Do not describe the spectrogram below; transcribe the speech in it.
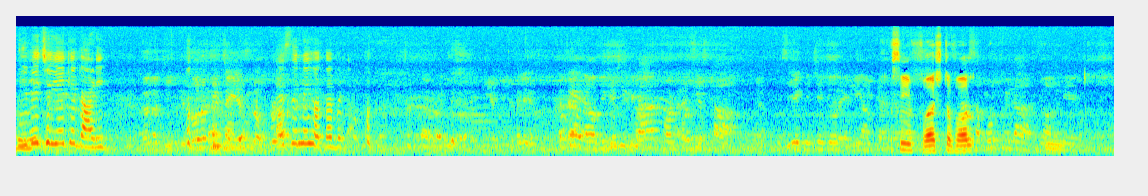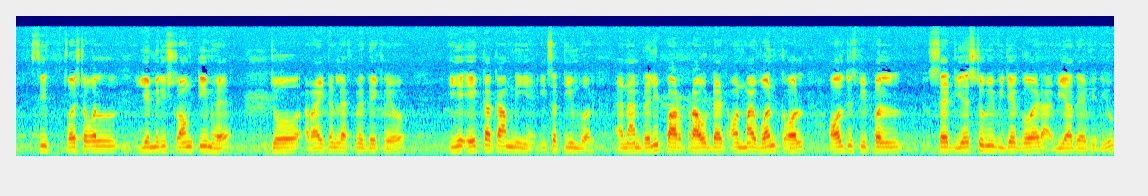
बीवी चाहिए कि गाड़ी? ऐसे नहीं होता बेटा। सी फ़र्स्ट ऑफ़ आपके सी फ़र्स्ट ऑफ़ ऑल ये मेरी स्ट्रॉन्ग टीम है, जो राइट एंड लेफ़्ट में देख रहे हो। ये एक का काम नहीं है it's a team work and I am really proud that on my one call all this people said yes to me Vijay go ahead we are there with you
